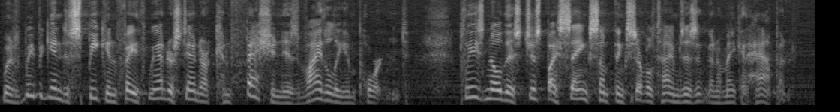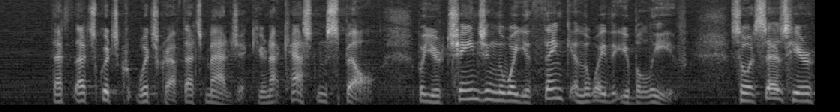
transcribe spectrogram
When we begin to speak in faith, we understand our confession is vitally important. Please know this just by saying something several times isn't going to make it happen. That's, that's witch, witchcraft, that's magic. You're not casting a spell, but you're changing the way you think and the way that you believe. So it says here,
